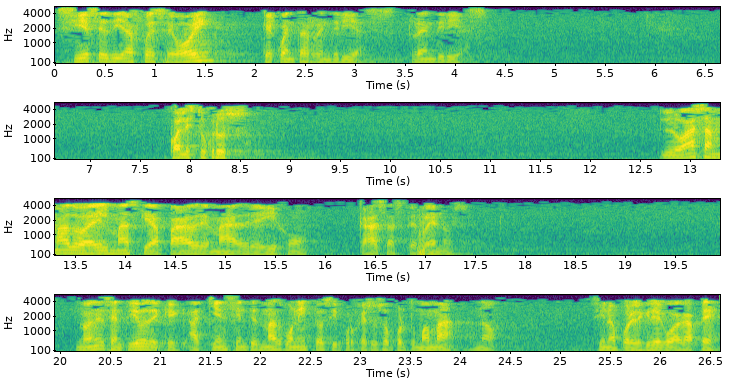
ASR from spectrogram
Si ese día fuese hoy, ¿qué cuentas rendirías? Rendirías. ¿Cuál es tu cruz? ¿Lo has amado a Él más que a padre, madre, hijo, casas, terrenos? No en el sentido de que a quién sientes más bonito, si por Jesús o por tu mamá, no, sino por el griego agape.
